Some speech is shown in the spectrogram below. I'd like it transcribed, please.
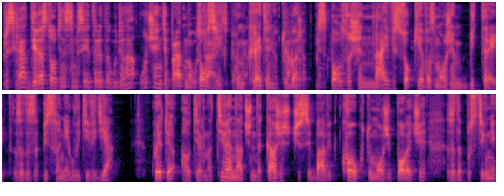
През 1973 година учените правят много Този конкретен ютубър използваше най-високия възможен битрейт, за да записва неговите видеа което е альтернативен начин да кажеш, че се бави колкото може повече, за да постигне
